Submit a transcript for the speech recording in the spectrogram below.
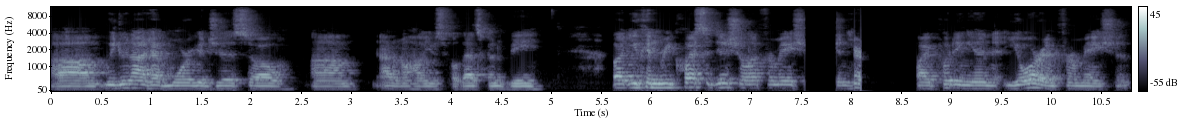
Um, we do not have mortgages, so um, I don't know how useful that's going to be. But you can request additional information here by putting in your information,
